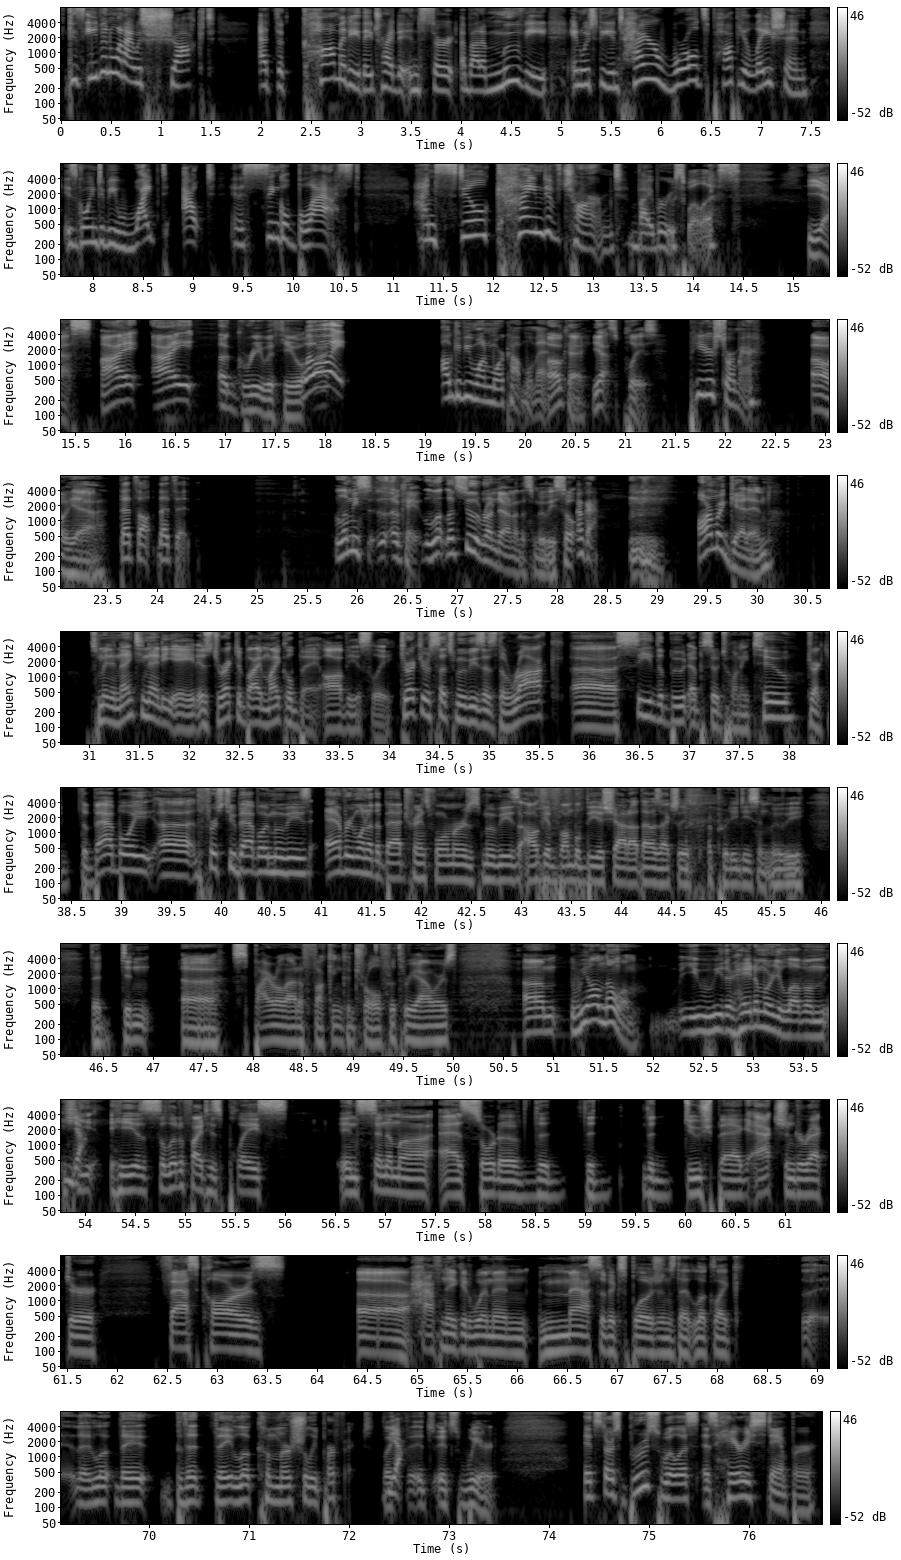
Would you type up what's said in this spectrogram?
because even when I was shocked at the comedy they tried to insert about a movie in which the entire world's population is going to be wiped out in a single blast, I'm still kind of charmed by Bruce Willis. yes, I I agree with you. Wait, wait, wait. I'll give you one more compliment. Okay, yes, please. Peter Stormare. Oh yeah. That's all. That's it. Let me. Okay, let, us do the rundown of this movie. So, Okay. Armageddon was made in 1998. Is directed by Michael Bay, obviously. Director of such movies as The Rock, uh, See the Boot, Episode 22. Directed the Bad Boy, uh, the first two Bad Boy movies. Every one of the bad Transformers movies. I'll give Bumblebee a shout out. That was actually a, a pretty decent movie that didn't uh, spiral out of fucking control for three hours. Um, we all know him. You either hate him or you love him. He Yeah. he has solidified his place in cinema as sort of the the the douchebag action director, fast cars, uh, half naked women, massive explosions that look like they look they that they look commercially perfect. Like Yeah. it's it's weird. It stars Bruce Willis as Harry Stamper,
